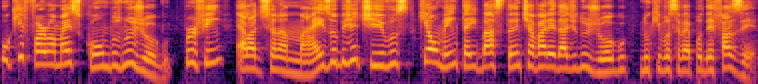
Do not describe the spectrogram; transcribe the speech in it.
o que forma mais combos no jogo. Por fim, ela adiciona mais objetivos, que aumenta aí bastante a variedade do jogo no que você vai poder fazer.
